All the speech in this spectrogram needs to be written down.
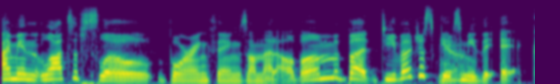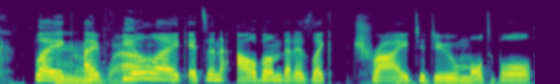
I mean, lots of slow, boring things on that album, but Diva just gives Yeah. me the ick. Like, mm, I oh, wow. feel like it's an album that is like tried to do multiple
